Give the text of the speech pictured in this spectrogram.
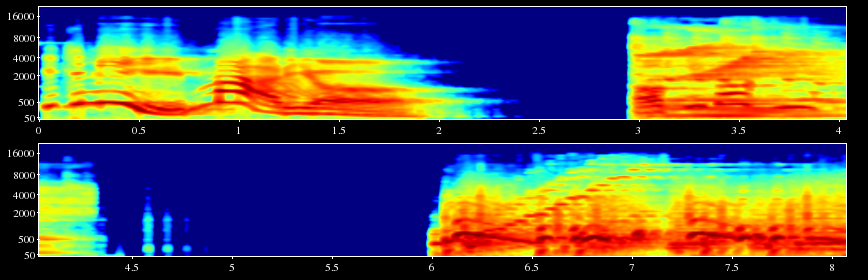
It's me, Mario! Okie dokie!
